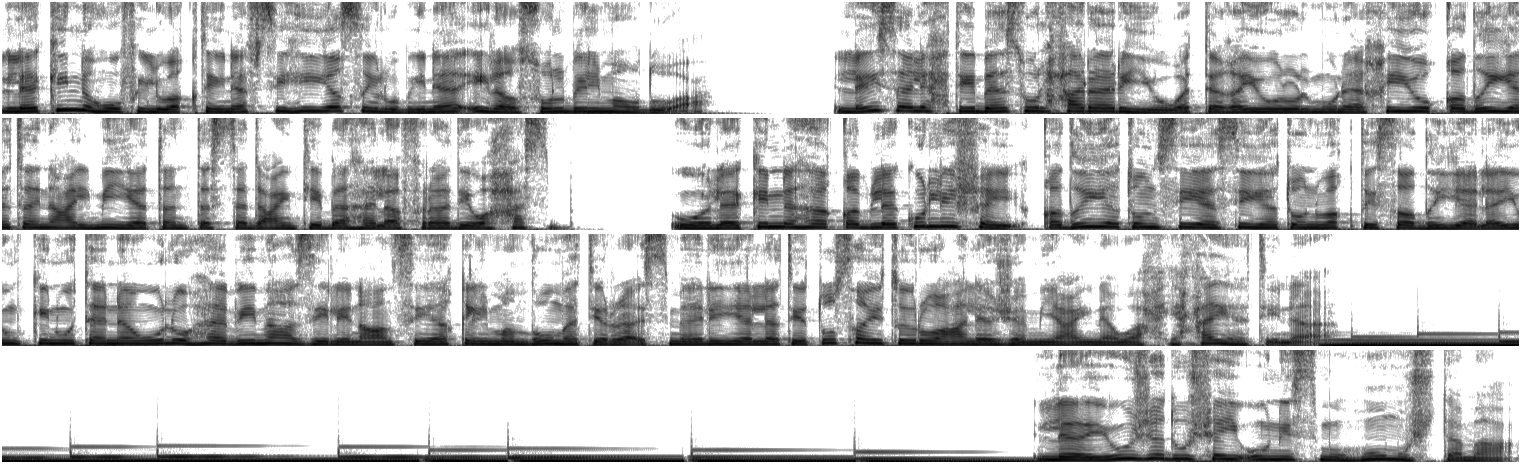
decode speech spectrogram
لكنه في الوقت نفسه يصل بنا إلى صلب الموضوع. ليس الاحتباس الحراري والتغير المناخي قضية علمية تستدعي انتباه الأفراد وحسب. ولكنها قبل كل شيء قضية سياسية واقتصادية لا يمكن تناولها بمعزل عن سياق المنظومة الرأسمالية التي تسيطر على جميع نواحي حياتنا. لا يوجد شيء اسمه مجتمع.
